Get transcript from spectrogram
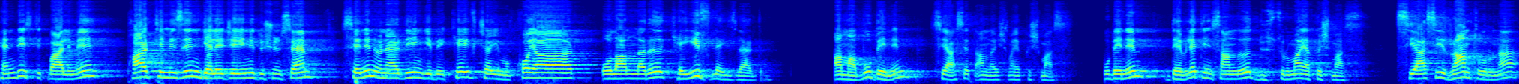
kendi istikbalimi, partimizin geleceğini düşünsem senin önerdiğin gibi keyif çayımı koyar, olanları keyifle izlerdim. Ama bu benim siyaset anlayışıma yakışmaz. Bu benim devlet insanlığı düsturuma yakışmaz. Siyasi rant uğruna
